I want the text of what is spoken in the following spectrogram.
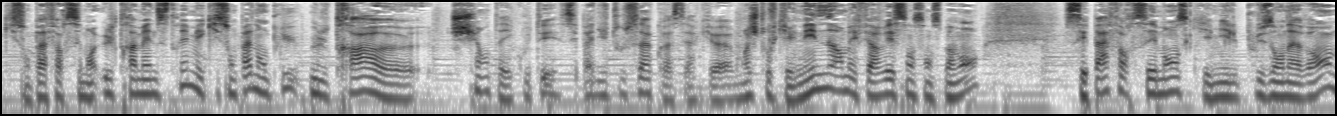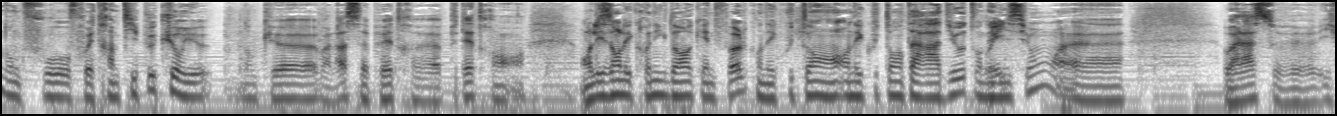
qui sont pas forcément ultra mainstream mais qui sont pas non plus ultra euh, chiantes à écouter. C'est pas du tout ça quoi. C'est-à-dire que moi je trouve qu'il y a une énorme effervescence en ce moment. C'est pas forcément ce qui est mis le plus en avant, donc faut faut être un petit peu curieux. Donc euh, voilà, ça peut être euh, peut-être en, en lisant les chroniques de Rock and Folk, en écoutant en écoutant ta radio, ton Oui. émission. voilà, ce- il-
